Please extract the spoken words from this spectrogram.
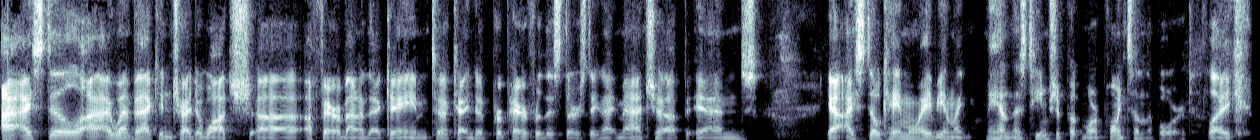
I, I, still I, I, went back and tried to watch uh, a fair amount of that game to kind of prepare for this Thursday night matchup, and yeah, I still came away being like, man, this team should put more points on the board. Like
